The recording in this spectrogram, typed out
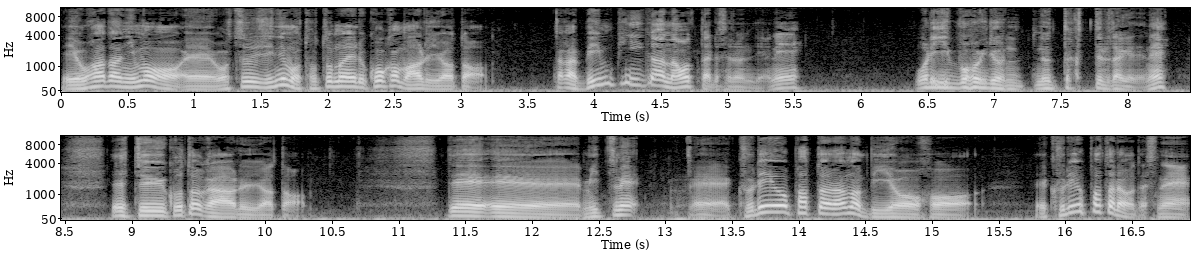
えお肌にも、え、お通じにも整える効果もあるよと。だから便秘が治ったりするんだよね。オリーブオイルを塗って食ってるだけでね。えということがあるよと。で、えー、三つ目。えー、クレオパトラの美容法。えクレオパトラはですね、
